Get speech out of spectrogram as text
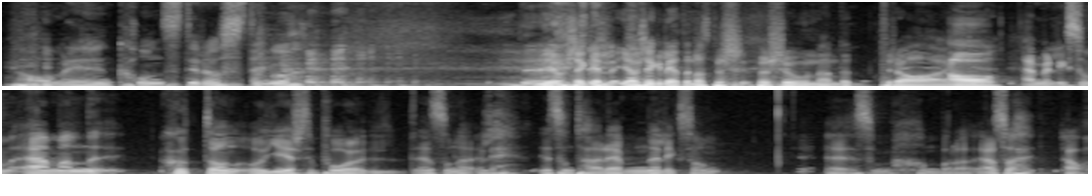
Ja, men det är en konstig röst ändå. men jag försöker, jag försöker leta något pers personande drag. Ja, men liksom är man 17 och ger sig på en sån här, ett sånt här ämne liksom Eh, som han bara, alltså, ja.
